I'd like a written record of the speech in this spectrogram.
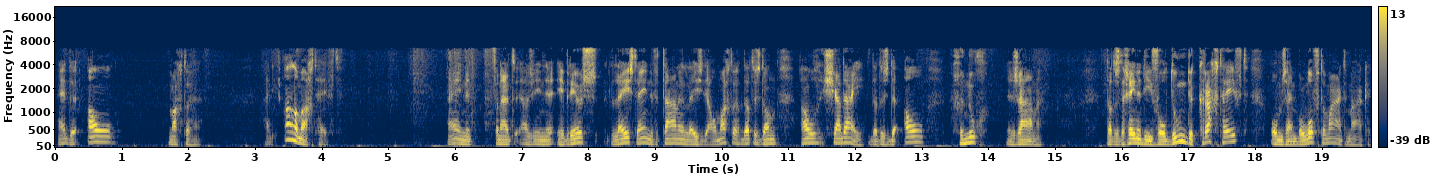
He, de Almachtige. Hij die alle macht heeft. in het, vanuit, als je in de Hebreeuws leest, in de vertaling lees je de Almachtige, dat is dan Al-Shaddai. Dat is de Al-Genoegzame. Dat is degene die voldoende kracht heeft om zijn belofte waar te maken.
